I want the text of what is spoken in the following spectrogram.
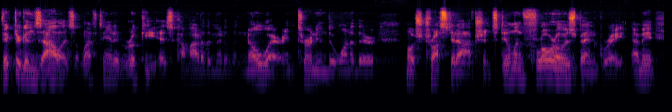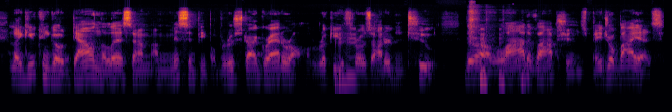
Victor Gonzalez, a left handed rookie, has come out of the middle of nowhere and turned into one of their most trusted options. Dylan Floro has been great. I mean, like you can go down the list, and I'm, I'm missing people. Brusdar Graterol, rookie who mm-hmm. throws 102. There are a lot of options. Pedro Baez,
